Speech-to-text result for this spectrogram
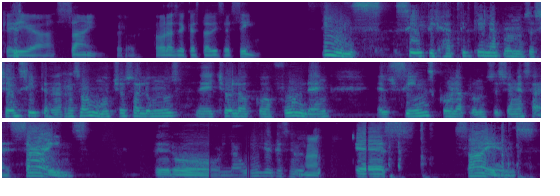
que diga sign, pero ahora sé que esta dice sin. Since, sí, fíjate que la pronunciación sí, tenés razón, muchos alumnos de hecho lo confunden el since con la pronunciación esa de signs, pero la única que se me ocurre es science.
